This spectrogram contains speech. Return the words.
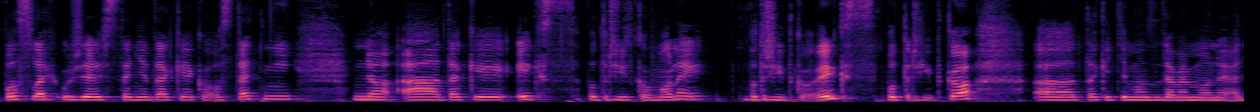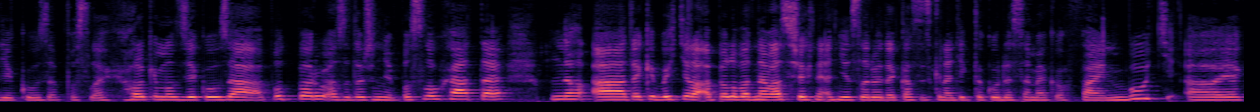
poslech užiješ stejně tak jako ostatní. No a taky X potržítko Mony, potržítko X, potržítko. Uh, taky tě moc zdravím, Mony, a děkuji za poslech. Holky, moc děkuji za podporu a za to, že mě posloucháte. No a taky bych chtěla apelovat na vás všechny, ať mě sledujete klasicky na TikToku, kde jsem jako fajn buď, uh, jak,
